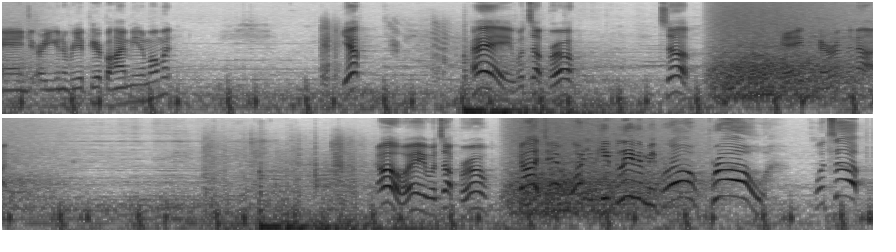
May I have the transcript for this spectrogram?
And are you gonna reappear behind me in a moment? Yep. Hey, what's up, bro? What's up? Okay, apparently not. Oh, hey, what's up, bro? God damn it, why do you keep leaving me, bro? Bro! What's up?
